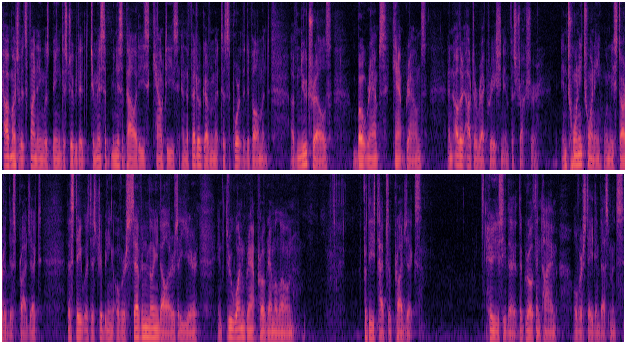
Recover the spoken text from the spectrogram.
how much of its funding was being distributed to municipalities, counties, and the federal government to support the development of new trails, boat ramps, campgrounds, and other outdoor recreation infrastructure. In 2020, when we started this project, the state was distributing over $7 million a year in, through one grant program alone for these types of projects. Here you see the, the growth in time over state investments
